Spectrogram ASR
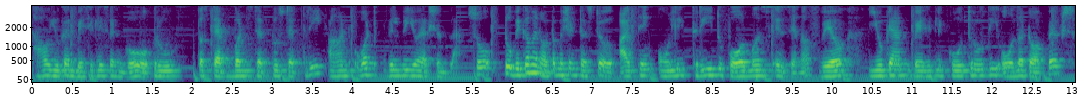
how you can basically can go through the step one step two step three and what will be your action plan. So to become an automation tester i think only three to four months is enough where you can basically go through the all the topics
